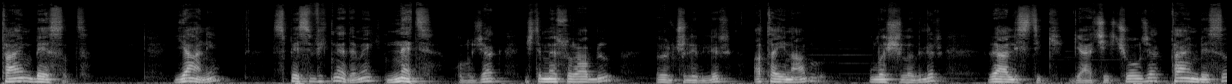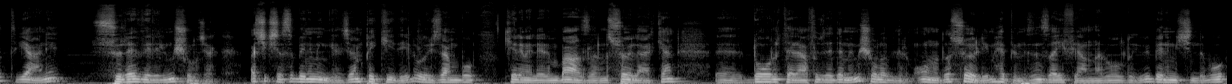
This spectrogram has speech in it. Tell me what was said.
time based. Yani spesifik ne demek? Net olacak. İşte mesurable ölçülebilir, attainable ulaşılabilir, realistik gerçekçi olacak, time based yani süre verilmiş olacak. Açıkçası benim İngilizcem pek iyi değil. O yüzden bu kelimelerin bazılarını söylerken e, doğru telaffuz edememiş olabilirim. Onu da söyleyeyim. Hepimizin zayıf yanları olduğu gibi benim için de bu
